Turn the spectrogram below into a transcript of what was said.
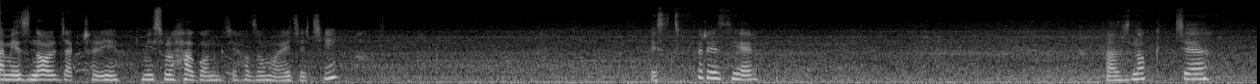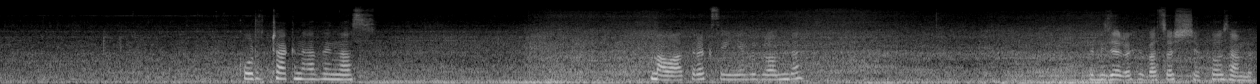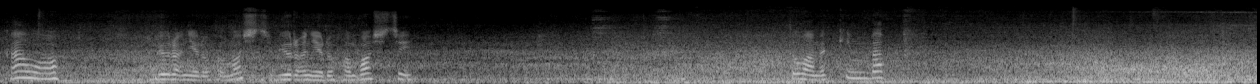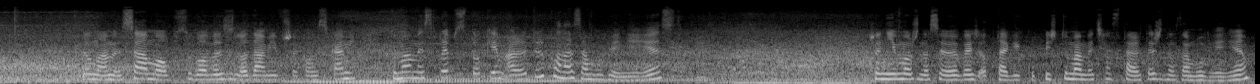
Tam jest Noldjak, czyli Misulhagon, gdzie chodzą moje dzieci. Jest fryzjer. Paznokcie. Kurczak na wynos. Mało atrakcyjnie wygląda. Widzę, że chyba coś się pozamykało. Biuro nieruchomości, biuro nieruchomości. Tu mamy kimbap. Tu mamy samo obsługowe z lodami, przekąskami. Tu mamy sklep z tokiem, ale tylko na zamówienie jest. Że nie można sobie wejść od tak i kupić. Tu mamy ciasta, ale też na zamówienie.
